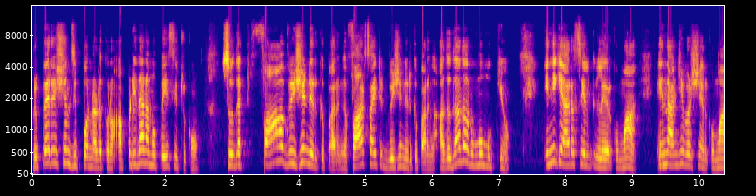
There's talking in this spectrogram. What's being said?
ப்ரிப்பரேஷன்ஸ் இப்போ நடக்கணும். அப்படிதான் நம்ம பேசிட்டு இருக்கோம். ஸோ தட் ஃபார் விஷன் இருக்கு பாருங்க. ஃபார் சைட்டட் விஷன் இருக்கு பாருங்க. அதுதான் தான் ரொம்ப முக்கியம். இன்னைக்கு அரசியல்ல இருக்குமா? இந்த அஞ்சு வருஷம் இருக்குமா?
